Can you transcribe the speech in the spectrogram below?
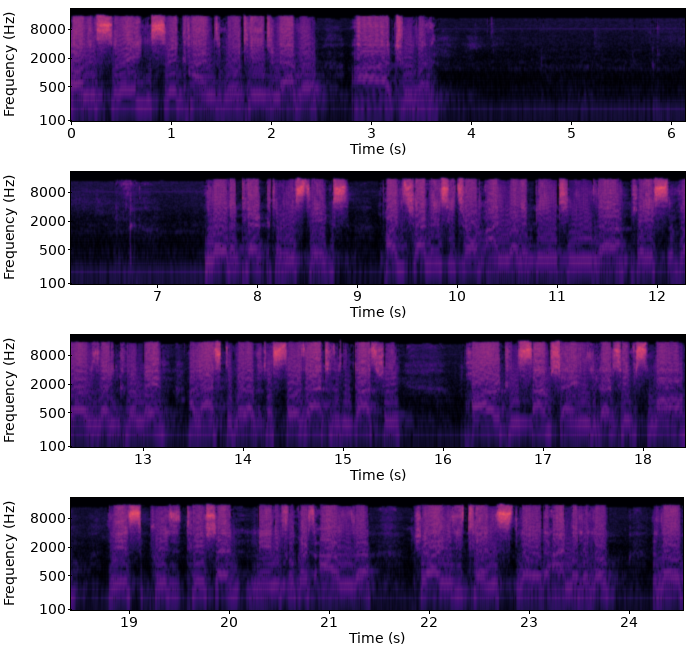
only three, three kinds of voltage level are chosen. Load characteristics. Power distribution system are usually built in the place where the economy are less developed so that the industry power consumption is relatively small. This presentation mainly focuses on the pure resistance load and the load, load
